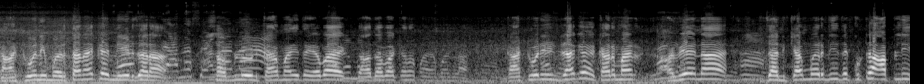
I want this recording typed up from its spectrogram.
गाठवणी मरताना का नीट जरा समलून का माहीत आहे बघ? दादा बा कसा पाया पडला. गाठवणी नीट का कारण हवी आहे ना. जनक्या मरली तर कुठं आपली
